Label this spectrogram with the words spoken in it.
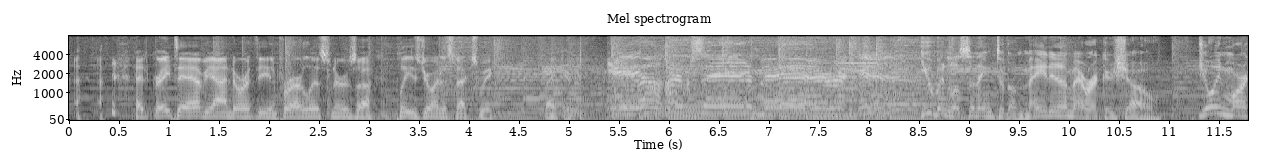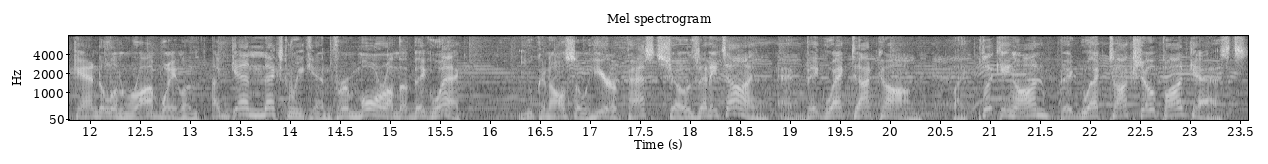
it's great to have you on, Dorothy. And for our listeners, uh, please join us next week. Thank you. Yeah, 100% American. You've been listening to the Made in America show. Join Mark Andol and Rob Whalen again next weekend for more on the Big Weck. You can also hear past shows anytime at bigweck.com by clicking on Big Weck Talk Show Podcasts.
